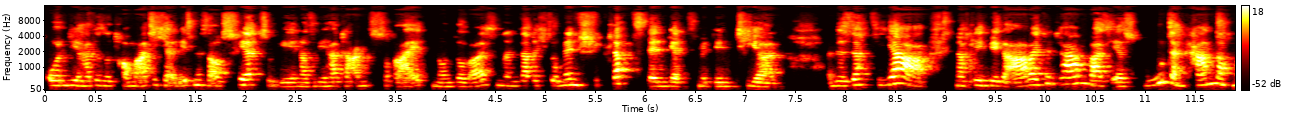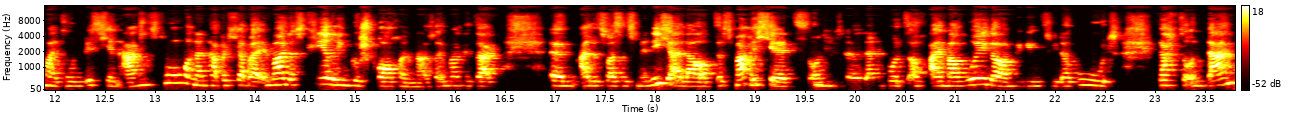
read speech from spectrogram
und die hatte so traumatische Erlebnisse aufs Pferd zu gehen. Also die hatte Angst zu reiten und sowas. Und dann sage ich so, Mensch, wie klappt's denn jetzt mit den Tieren? Und dann sagt sie, ja, nachdem wir gearbeitet haben, war es erst gut, dann kam noch mal so ein bisschen Angst hoch und dann habe ich aber immer das Clearing gesprochen, also immer gesagt, ähm, alles, was es mir nicht erlaubt, das mache ich jetzt. Und äh, dann wurde es auf einmal ruhiger und mir ging es wieder gut. Dachte, und dann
